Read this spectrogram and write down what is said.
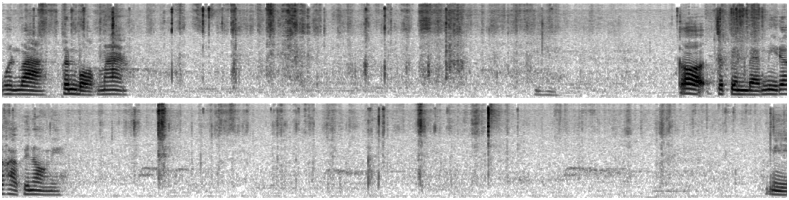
เพิ่นว่า เพิ่นบอกมากก็จะเป็นแบบนี้ด้วยค่ะพี่น้องนี่นี่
